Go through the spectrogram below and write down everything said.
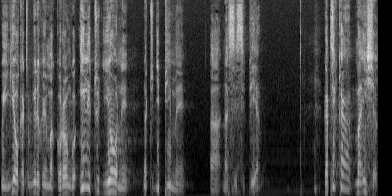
kuingia wakati mwingine kwenye makorongo, ili tujione na tujipime uh, na sisi pia katika maisha.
